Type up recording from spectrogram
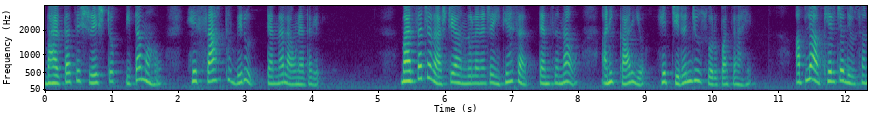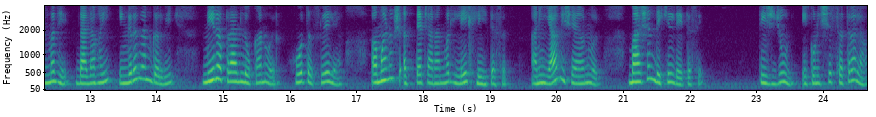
भारताचे श्रेष्ठ पितामह हे सार्थ बिरुद त्यांना लावण्यात आले. भारताच्या राष्ट्रीय आंदोलनाच्या इतिहासात त्यांचं नाव आणि कार्य हे चिरंजीव स्वरूपाचं आहे. आपल्या अखेरच्या दिवसांमध्ये दादाभाई इंग्रजांकरवी निरपराध लोकांवर होत असलेल्या अमानुष अत्याचारांवर लेख लिहित असत आणि या विषयांवर भाषण देखील देत असे. तीस जून एकोणीसशे सतराला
